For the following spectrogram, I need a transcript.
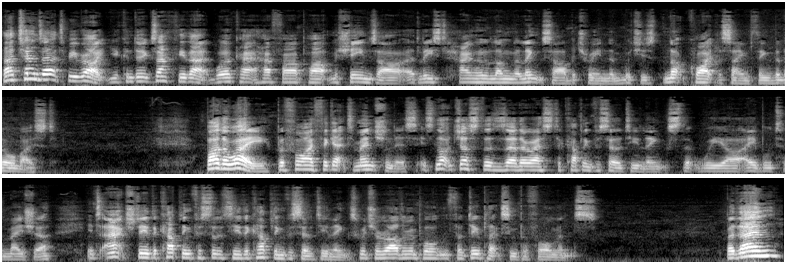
That turns out to be right. You can do exactly that. Work out how far apart machines are, at least how long the links are between them, which is not quite the same thing, but almost. By the way, before I forget to mention this, it's not just the ZOS to coupling facility links that we are able to measure. It's actually the coupling facility to coupling facility links, which are rather important for duplexing performance. But then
